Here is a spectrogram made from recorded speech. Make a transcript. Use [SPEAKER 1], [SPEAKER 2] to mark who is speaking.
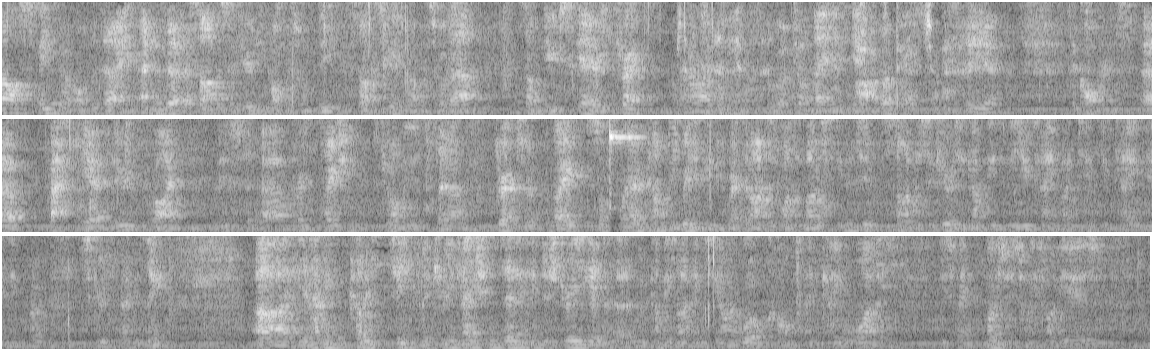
[SPEAKER 1] last speaker of the day, and uh, a cyber security conference would be a cyber security conference without some new scary threat on the horizon. John Davies here, It's the, uh, the conference uh, back here to provide this uh, presentation. John is uh, director of Pervade Software, a company recently been recognised as one of the most innovative cyber security companies in the UK by Tech UK and Info Security Magazine. Uh, you're having cut his teeth in the communications industry uh, with companies like MCI, WorldCom and Cable Wireless. He spent most of his 25 years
